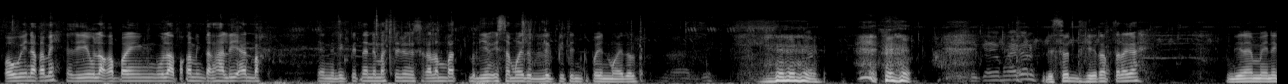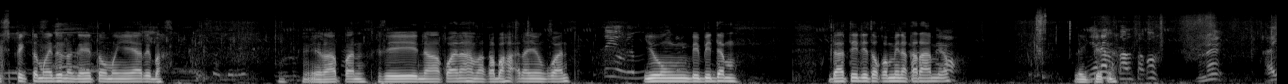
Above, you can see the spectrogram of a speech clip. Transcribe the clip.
Pauwi na kami kasi wala ka pa yung, wala pa kaming tanghalian ba. Yan niligpit na ni Master yung sa kalambat. Bali yung isa mga idol, niligpitin ko pa yun mga idol. Sige kayo mga idol. Lisod, hirap talaga. Hindi namin in-expect to mga idol na ganito ang mangyayari ba. Hirapan kasi nakakuha na, makabaha na yung kuan. Yung bibidam. Dati dito kami nakarami oh. Ligpit Yan na. ang kaunsa ko. Dali. Ay.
